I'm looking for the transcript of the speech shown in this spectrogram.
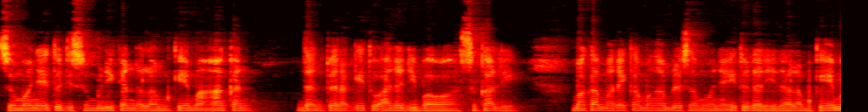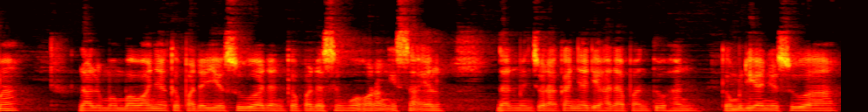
semuanya itu disembunyikan dalam kemah akan dan perak itu ada di bawah sekali. Maka mereka mengambil semuanya itu dari dalam kemah, lalu membawanya kepada Yosua dan kepada semua orang Israel, dan mencurahkannya di hadapan Tuhan. Kemudian Yosua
